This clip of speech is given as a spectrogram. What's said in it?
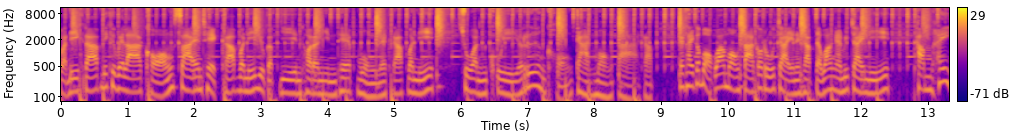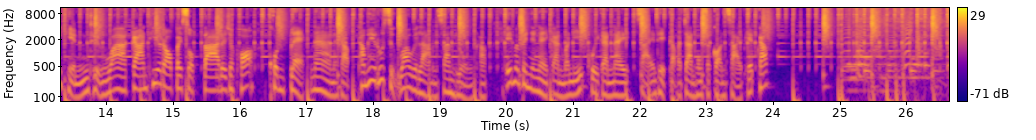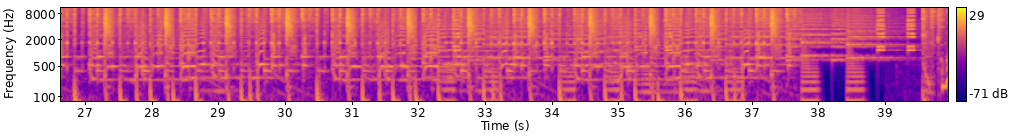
สวัสดีครับ นี่คือเวลาของ s ายแอนเทคครับ วันนี้อยู่กับยีนทรณินเทพวงศ์นะครับ วันนี้ชวนคุยเรื่องของการมองตาครับใครๆก็บอกว่ามองตาก็รู้ใจนะครับ แต่ว่างานวิจัยนี้ทำให้เห็นถึงว่าการที่เราไปสบตาโดยเฉพาะคนแปลกหน้านะครับทำให้รู้สึกว่าเวลามันสั้นลงครับ เอ๊ะมันเป็นยังไงกันวันนี้คุยกันในสายแอนเทคกับอาจารย์พงศกรสายเพชรครับ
